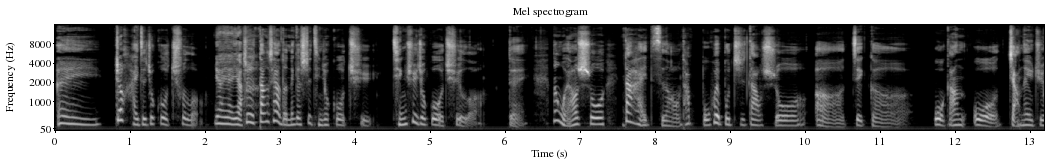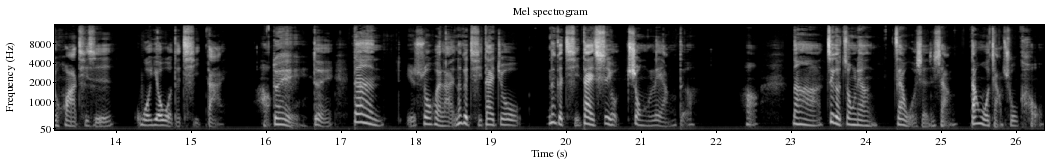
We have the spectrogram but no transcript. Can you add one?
哎，就孩子就过去了，呀呀呀，就是当下的那个事情就过去，情绪就过去了。对，那我要说，大孩子哦，他不会不知道说，呃，这个我刚我讲那句话，其实我有我的期待，好，对对，但也说回来，那个期待就那个期待是有重量的，好，那这个重量在我身上，当我讲出口，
